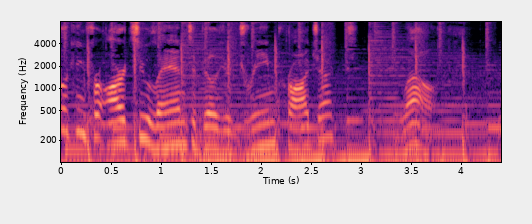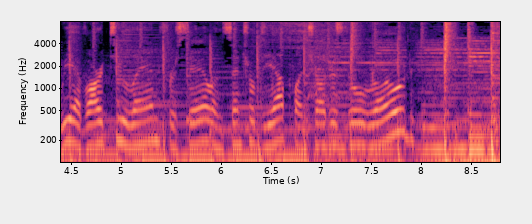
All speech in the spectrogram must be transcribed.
looking for R2 land to build your dream project? Well, we have R2 land for sale in Central Dieppe on Chartersville Road.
